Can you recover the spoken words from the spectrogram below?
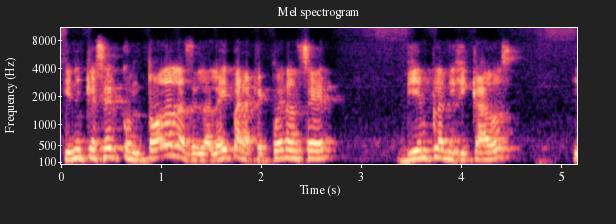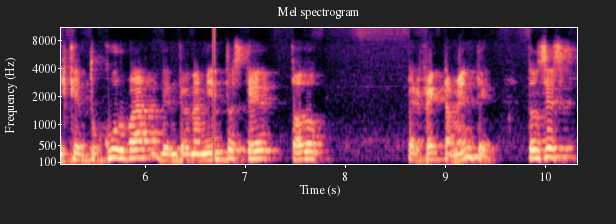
tienen que ser con todas las de la ley para que puedan ser bien planificados y que en tu curva de entrenamiento esté todo perfectamente. Entonces,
